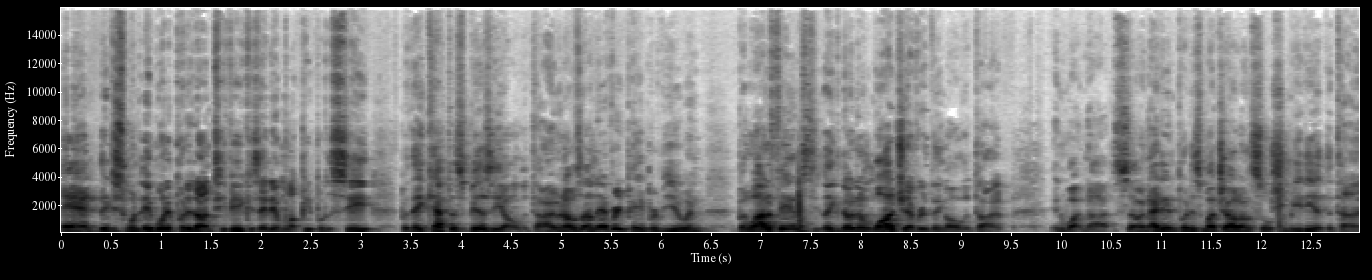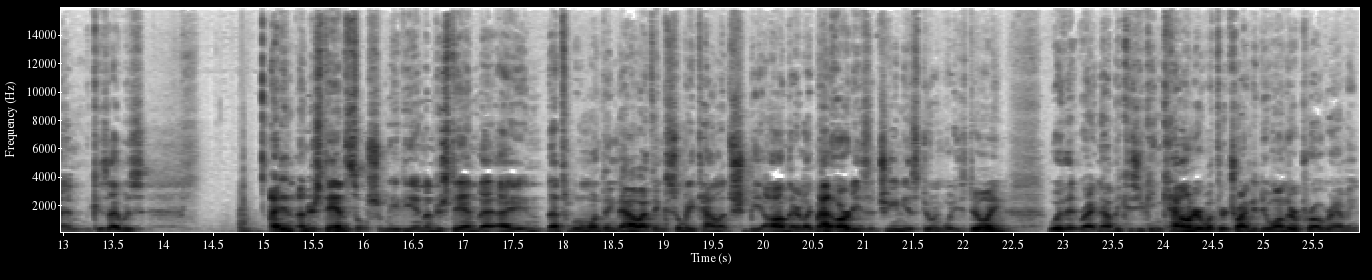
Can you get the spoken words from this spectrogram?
and they just wouldn't they wouldn't put it on TV because they didn't want people to see. But they kept us busy all the time, and I was on every pay per view and but a lot of fans like they don't watch everything all the time and whatnot. So, and I didn't put as much out on social media at the time because I was, I didn't understand social media and understand that I. that's one thing now. I think so many talents should be on there. Like Matt Hardy's a genius doing what he's doing with it right now because you can counter what they're trying to do on their programming,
